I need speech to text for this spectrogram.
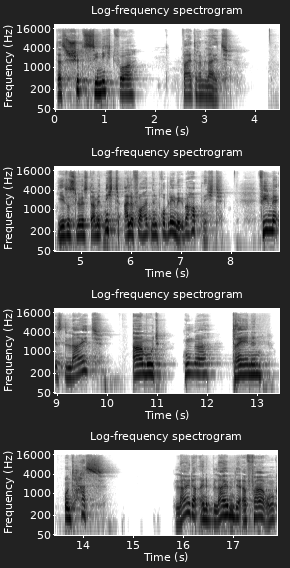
Das schützt sie nicht vor weiterem Leid. Jesus löst damit nicht alle vorhandenen Probleme, überhaupt nicht. Vielmehr ist Leid, Armut, Hunger, Tränen und Hass leider eine bleibende Erfahrung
